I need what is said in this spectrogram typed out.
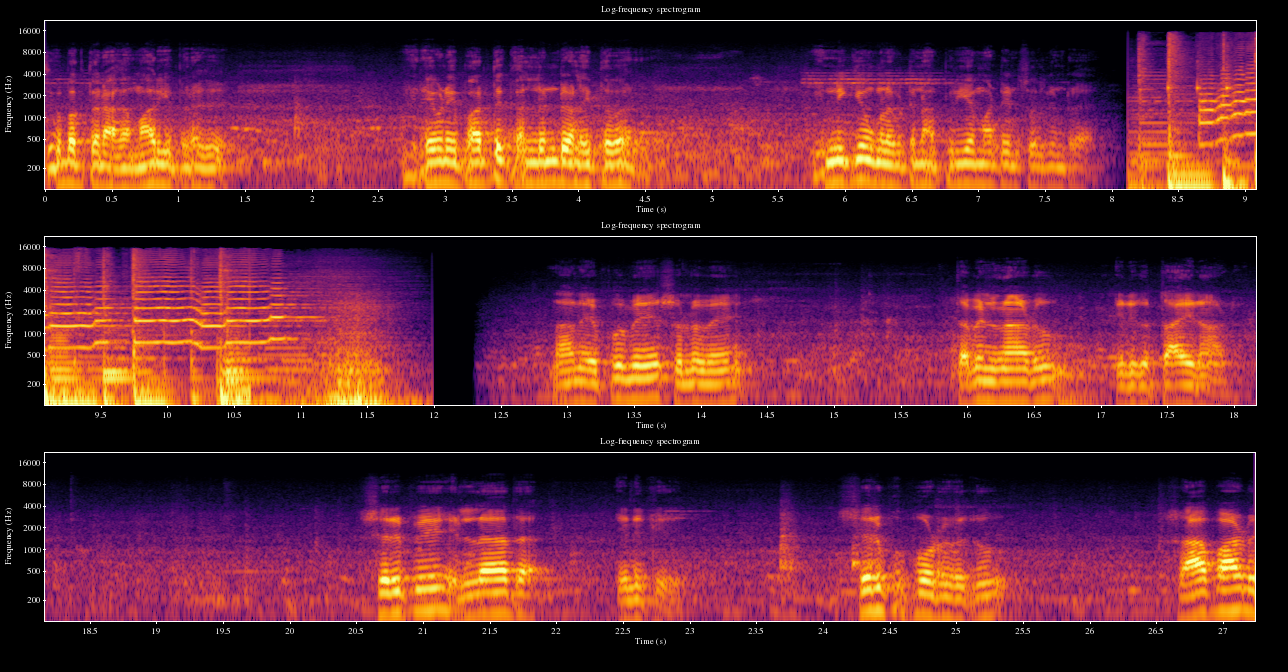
சிவபக்தராக மாறிய பிறகு இறைவனை பார்த்து கல்லென்று அழைத்தவர் இன்றைக்கும் உங்களை விட்டு நான் பிரிய மாட்டேன்னு சொல்கின்ற நான் எப்பவுமே சொல்லுவேன் தமிழ்நாடு எனக்கு தாய்நாடு. செருப்பே இல்லாத எனக்கு செருப்பு போடுறதுக்கு சாப்பாடு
